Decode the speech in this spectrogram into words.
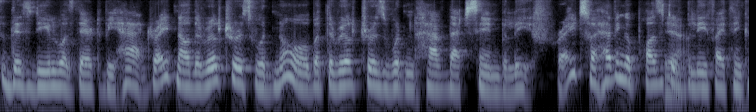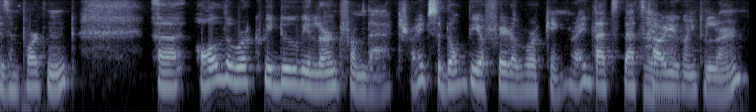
this deal was there to be had, right? Now, the realtors would know, but the realtors wouldn't have that same belief, right? So, having a positive yeah. belief, I think, is important. Uh, all the work we do, we learn from that, right? So, don't be afraid of working, right? That's that's yeah. how you're going to learn.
